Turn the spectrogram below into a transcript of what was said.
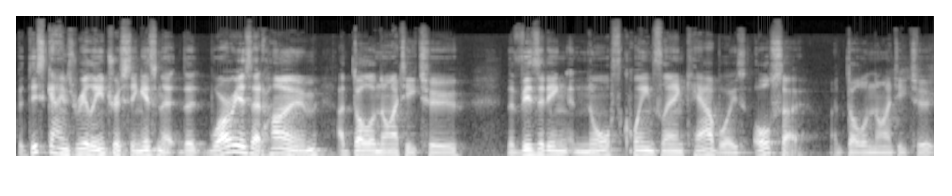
But this game's really interesting, isn't it? The Warriors at home, $1.92. The visiting North Queensland Cowboys also $1.92.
